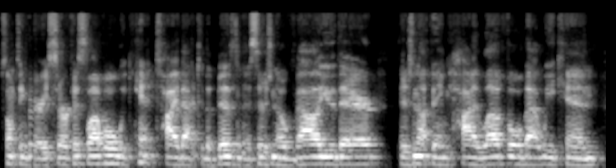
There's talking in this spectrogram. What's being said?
something very surface level. We can't tie that to the business. There's no value there. There's nothing high level that we can,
